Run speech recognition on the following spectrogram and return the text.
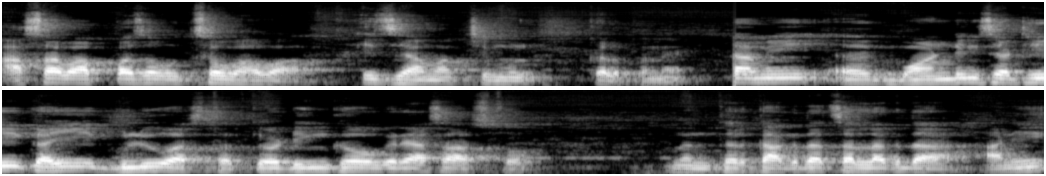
असा बाप्पाचा उत्सव व्हावा हीच ह्यामागची मूळ कल्पना आहे. आम्ही बॉन्डिंगसाठी काही ग्लू असतात किंवा डिंक वगैरे असा असतो. नंतर कागदाचा लगदा आणि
